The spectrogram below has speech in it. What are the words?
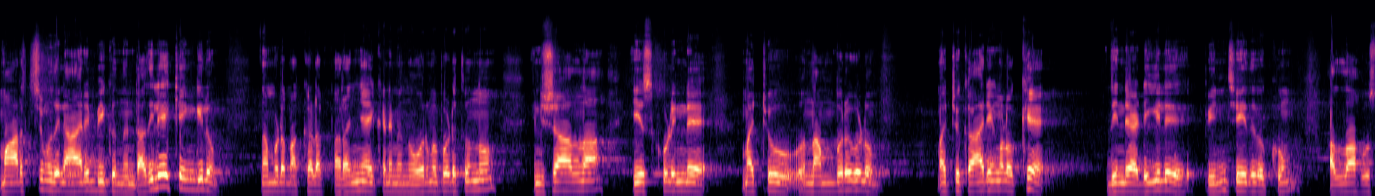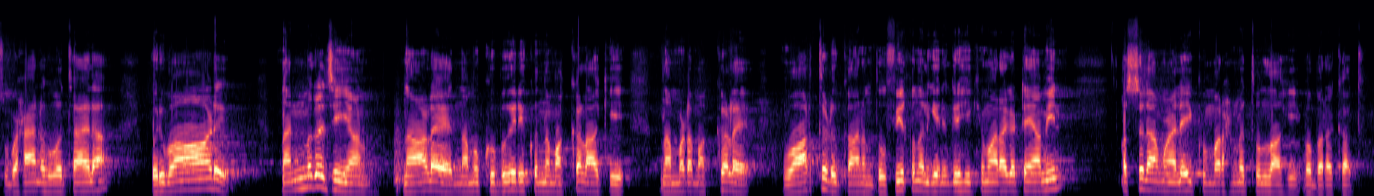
മാർച്ച് മുതൽ ആരംഭിക്കുന്നുണ്ട്. അതിലേക്കെങ്കിലും നമ്മുടെ മക്കളെ പറഞ്ഞയക്കണമെന്ന് ഓർമ്മപ്പെടുത്തുന്നു. ഇൻഷാ അള്ളാ ഈ സ്കൂളിന്റെ മറ്റു നമ്പറുകളും മറ്റു കാര്യങ്ങളൊക്കെ ഇതിന്റെ അടിയിൽ പിൻ ചെയ്ത് വെക്കും. അള്ളാഹു സുബാനുഭവത്താല ഒരുപാട് നന്മകൾ ചെയ്യാൻ നാളെ നമുക്ക് ഉപകരിക്കുന്ന മക്കളാക്കി നമ്മുടെ മക്കളെ വാർത്തെടുക്കാനും തൗഫീഖ് നൽകി അനുഗ്രഹിക്കുമാറാകട്ടെ. അമീൻ അസ്സലാമു അലൈക്കും വറഹ്മത്തുള്ളാഹി വബറകാതുഹു.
